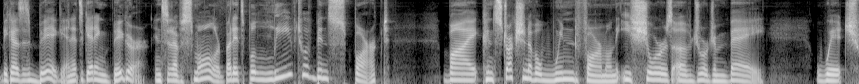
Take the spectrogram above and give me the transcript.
Because it's big and it's getting bigger instead of smaller, but it's believed to have been sparked by construction of a wind farm on the east shores of Georgian Bay which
